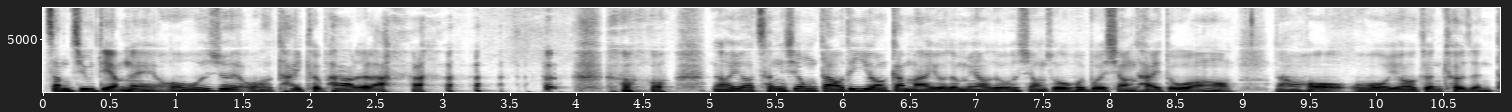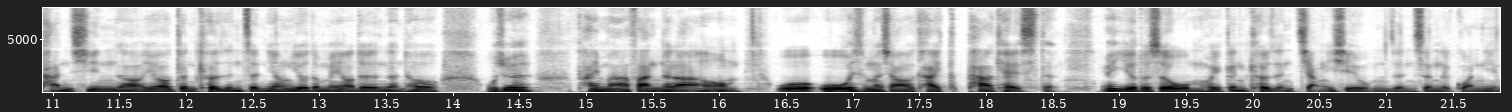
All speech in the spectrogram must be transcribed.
占酒店呢？哦，我就觉得哇，太可怕了啦！然后又要称兄道弟，又要干嘛？有的没有的，我想说会不会想太多啊？然后哦，又要跟客人谈心，然后又要跟客人怎样？有的没有的，然后我觉得太麻烦了啦。哦，我我为什么想要开 podcast？因为有的时候我们会跟客人讲一些我们人生的观念，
